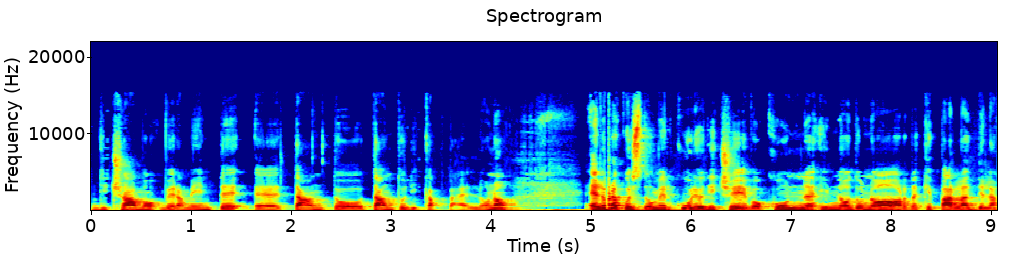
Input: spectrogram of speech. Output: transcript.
diciamo veramente eh, tanto, tanto di cappello, no? E allora questo Mercurio, dicevo, con il nodo nord che parla della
